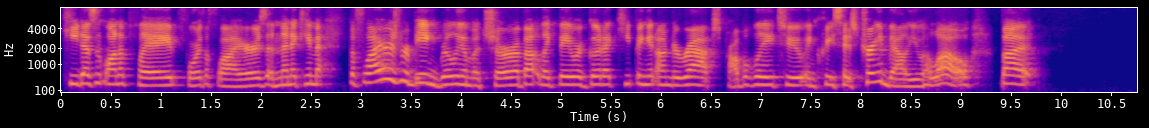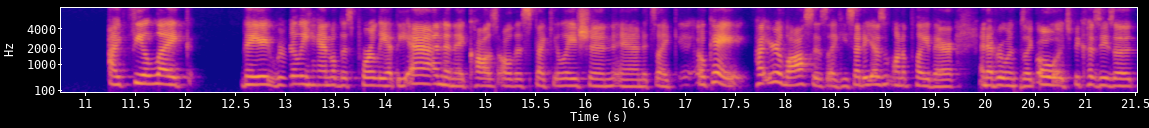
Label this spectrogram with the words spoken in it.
he doesn't want to play for the flyers and then it came out the flyers were being really immature about like they were good at keeping it under wraps probably to increase his trade value hello but i feel like they really handled this poorly at the end and they caused all this speculation and it's like okay cut your losses. Like he said he doesn't want to play there and everyone's like oh it's because he's a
